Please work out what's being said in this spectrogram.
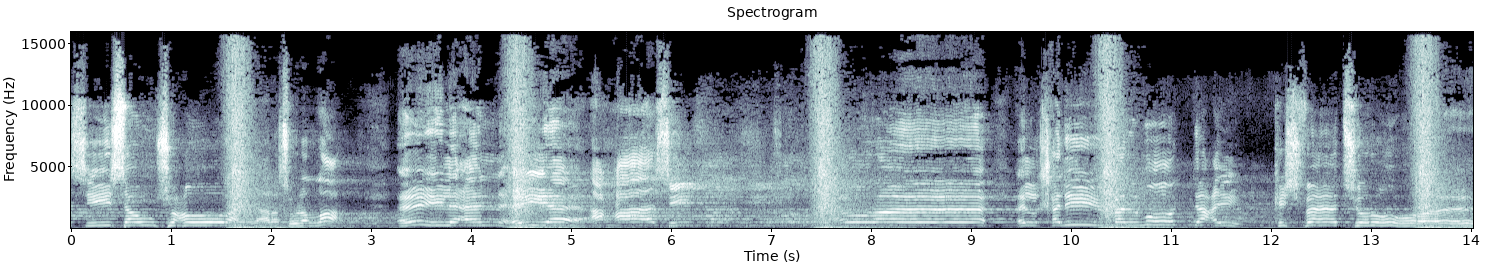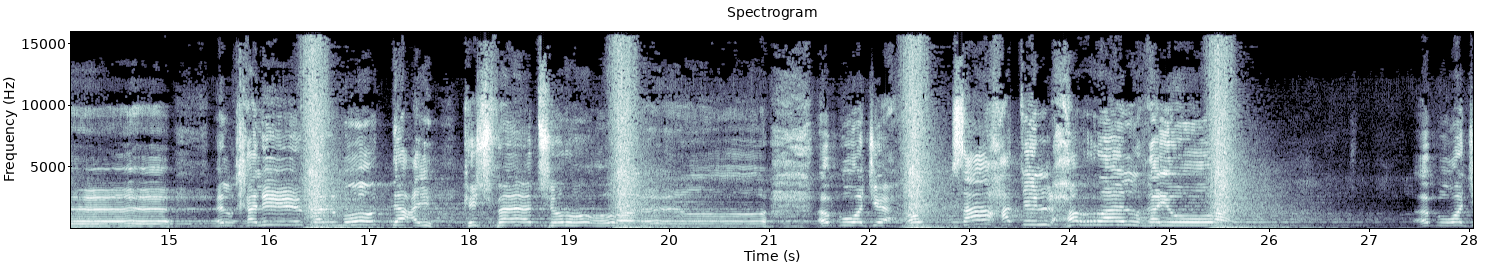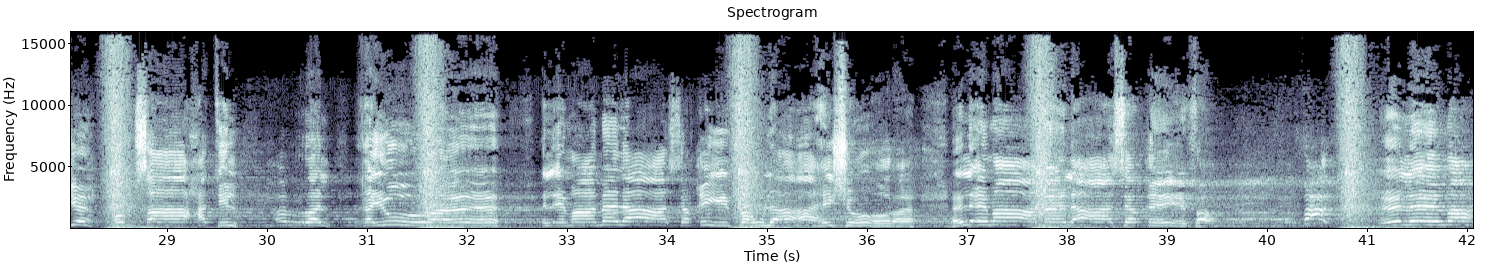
أحاسيسه وشعوره يا رسول الله اي لأن هي أحاسيسه الخليفة المدعي كشفت شروره. الخليفة المدعي كشفت شروره. بوجههم صاحت الحرة الغيورة. بوجههم صاحت الحرة الغيورة الإمامة لا سقيفة ولا هشورة الإمامة لا سقيفة بعد. الإمام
